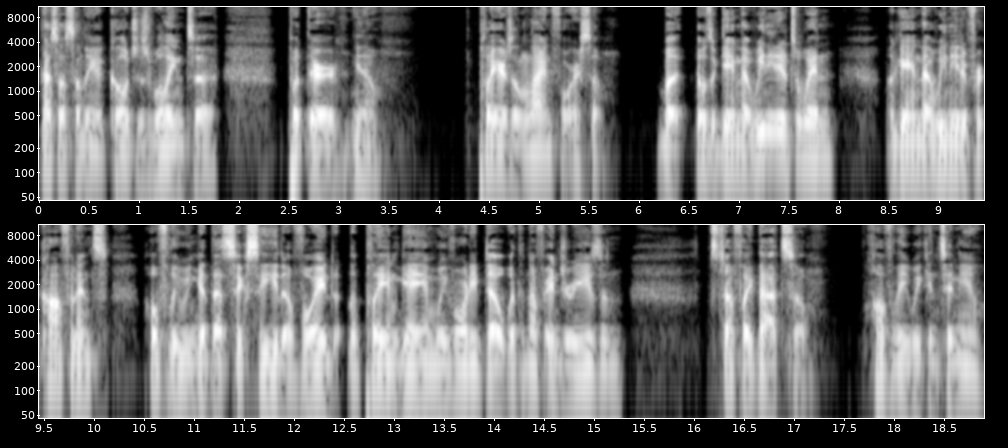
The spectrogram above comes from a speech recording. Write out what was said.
that's not something a coach is willing to put their, you know, players on the line for. So, but it was a game that we needed to win, a game that we needed for confidence hopefully we can get that sixth seed, avoid the playing game. We've already dealt with enough injuries and stuff like that. So hopefully we continue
